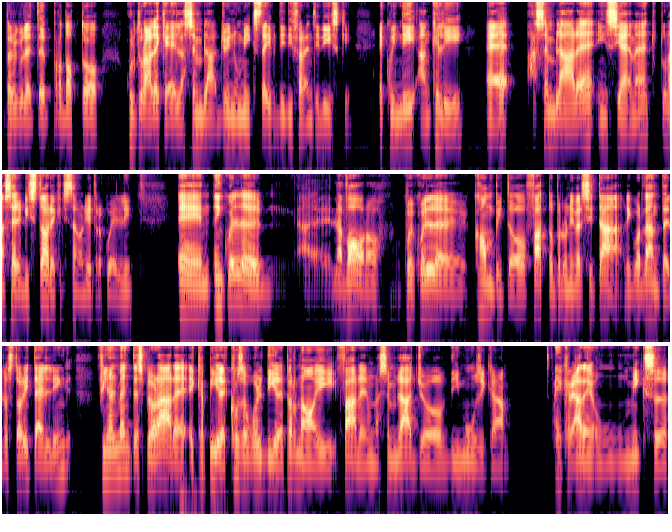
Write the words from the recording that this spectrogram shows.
tra virgolette, prodotto culturale che è l'assemblaggio in un mixtape di differenti dischi. E quindi anche lì è assemblare insieme tutta una serie di storie che ci stanno dietro a quelli. E, in quel eh, lavoro, quel, quel compito fatto per l'università riguardante lo storytelling, finalmente esplorare e capire cosa vuol dire per noi fare un assemblaggio di musica e creare un mix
